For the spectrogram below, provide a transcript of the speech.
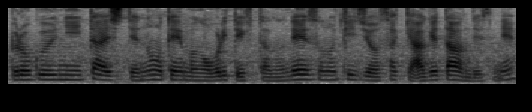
ブログに対してのテーマが降りてきたのでその記事をさっき上げたんですね。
